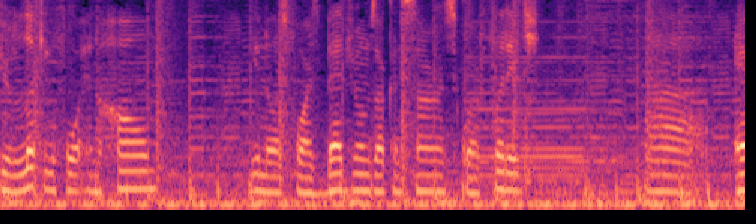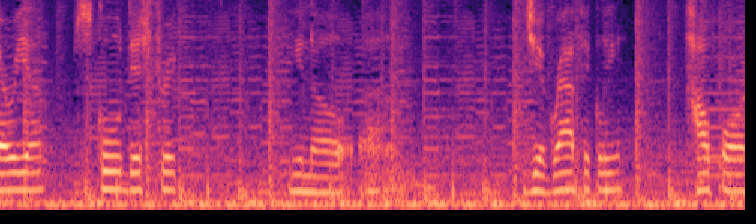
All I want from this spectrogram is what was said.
you're looking for in a home, you know, as far as bedrooms are concerned, square footage, area, school district, you know, um, geographically, how far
